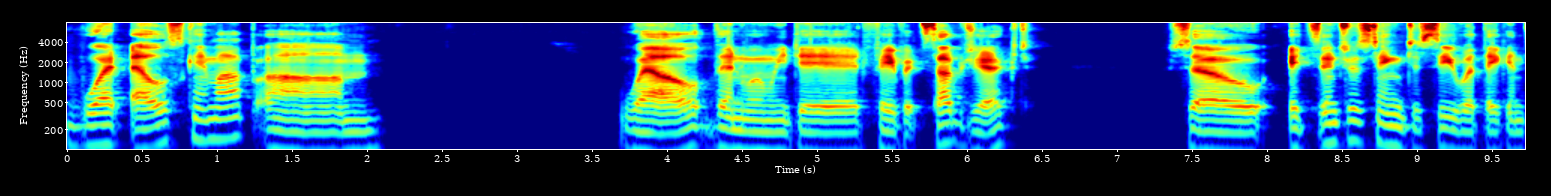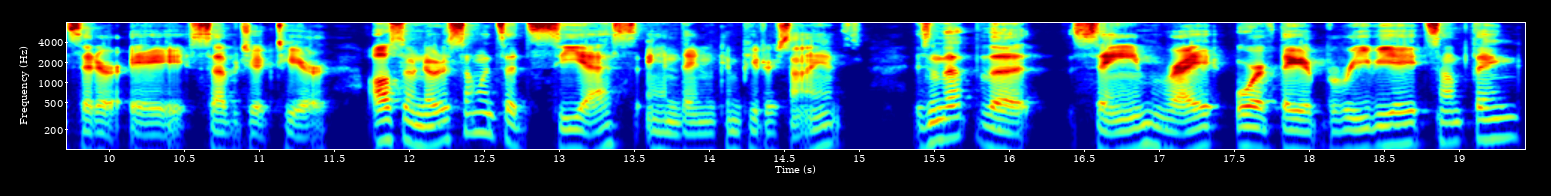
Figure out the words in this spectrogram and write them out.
what else came up? Um, well, then when we did favorite subject, so it's interesting to see what they consider a subject here. Also, notice someone said CS and then computer science. Isn't that the same, right? Or if they abbreviate something,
